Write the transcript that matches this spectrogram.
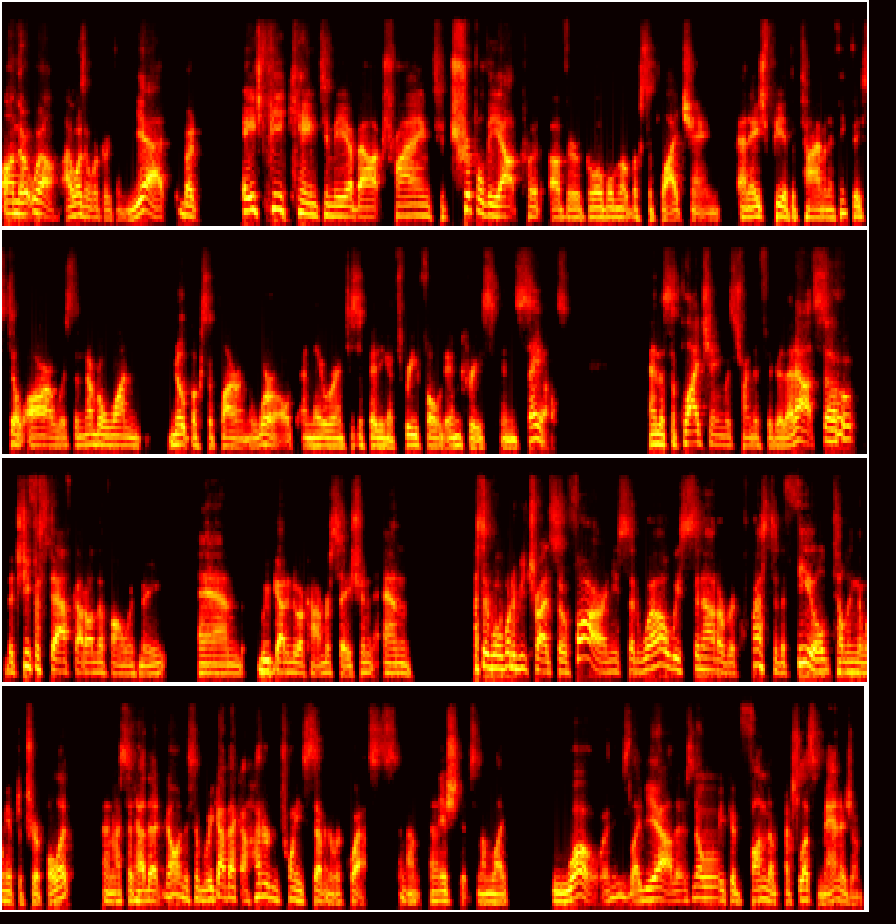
on their, well, I wasn't working with them yet, but HP came to me about trying to triple the output of their global notebook supply chain. And HP at the time, and I think they still are, was the number one notebook supplier in the world. And they were anticipating a threefold increase in sales. And the supply chain was trying to figure that out. So the chief of staff got on the phone with me and we got into a conversation. And I said, Well, what have you tried so far? And he said, Well, we sent out a request to the field telling them we have to triple it. And I said, How'd that go? And they said, We got back 127 requests and um, initiatives. And I'm like, Whoa. And he's like, Yeah, there's no way we could fund them, much less manage them.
